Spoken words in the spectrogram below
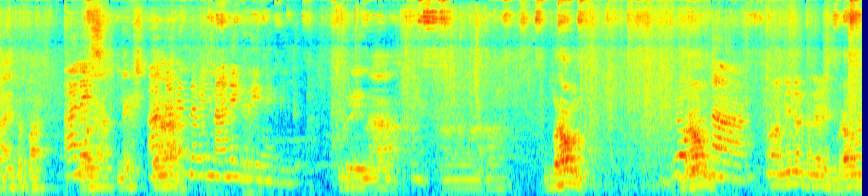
ಆಯ್ತಪ್ಪ. ನೆಕ್ಸ್ಟ್ ಗ್ರೀನ್ ಬ್ರೌನ್ ಬ್ರೌನ್ ಹಾಂ ನೀನಂತ ಹೇಳಿದ್ brown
